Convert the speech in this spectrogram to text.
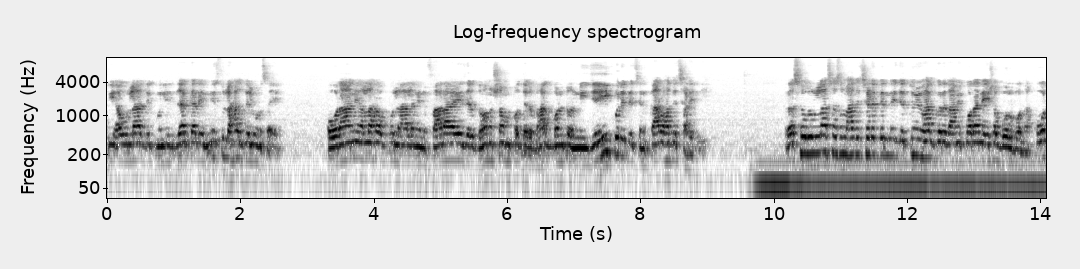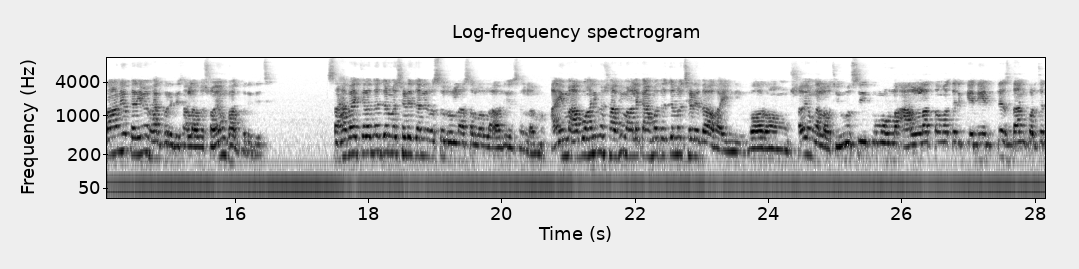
ফি আউলাদিকুম লিযাকারি মিসলু হাযিল উনসাইন কোরআনে আল্লাহ রব্বুল আলমিন ফারাইজের ধন সম্পদের ভাগ বন্টন নিজেই করে দিয়েছেন, কারও হাতে ছাড়েননি। রসুল্লাহ শাসন হাতে ছেড়ে দেননি যে, তুমি ভাগ করে দাও, আমি কোরআনে এইসব বলব না। কোরআনেও কারিমে ভাগ করে দিয়েছে, আল্লাহ স্বয়ং ভাগ করে দিয়েছে। সাহাবাই কেরাদের জন্য ছেড়ে জানি রসুল্লাহ সাল্লাম আইমা আবু মালিক আহমদের জন্য ছেড়ে দেওয়া হয়নি। বরং স্বয়ং আল্লাহ আল্লাহ তোমাদেরকে নির্দেশ দান করছেন,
